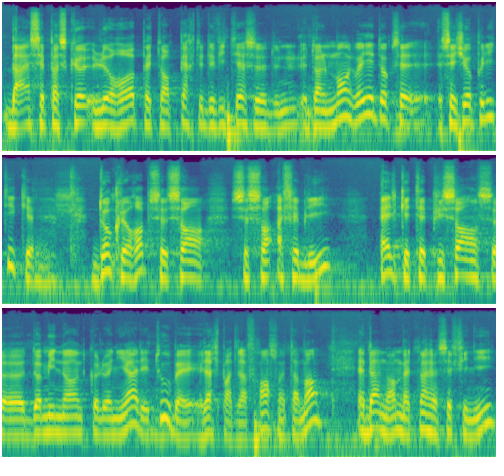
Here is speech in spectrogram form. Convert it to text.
Ben, c'est parce que l'Europe est en perte de vitesse dans le monde. Vous voyez, donc c'est géopolitique. Mm. Donc l'Europe se sent, se sent affaiblie elle qui était puissance euh, dominante coloniale et tout, ben, et là je parle de la France notamment, eh bien non, maintenant c'est fini,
